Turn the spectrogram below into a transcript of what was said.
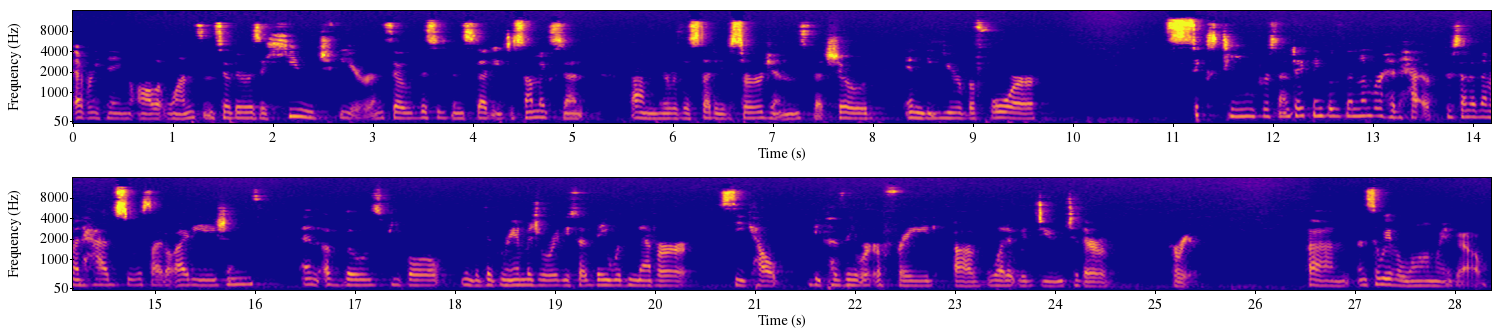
everything all at once. And so there is a huge fear. And so this has been studied to some extent. Um, there was a study of surgeons that showed in the year before 16%, I think was the number, had had, percent of them had had suicidal ideations. And of those people, you know, the grand majority said they would never seek help because they were afraid of what it would do to their career. Um, and so we have a long way to go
